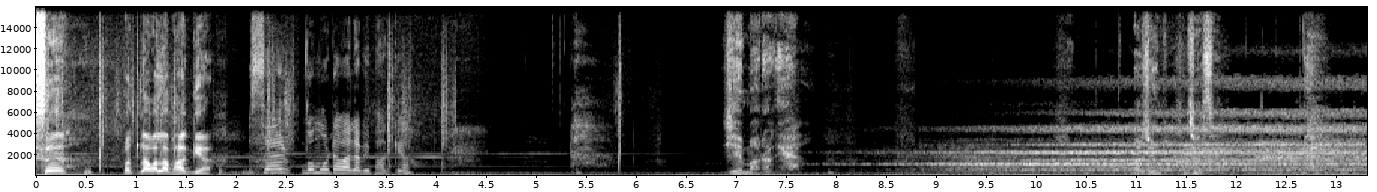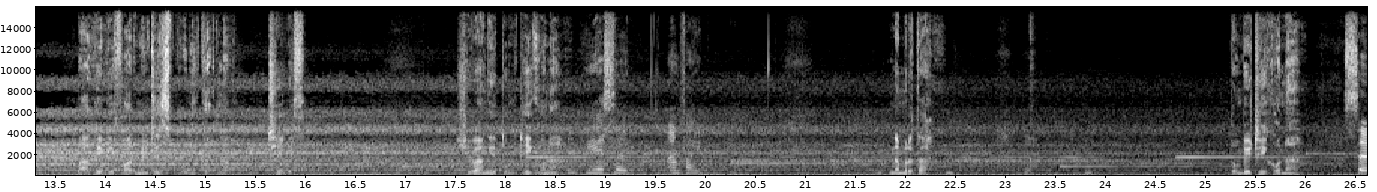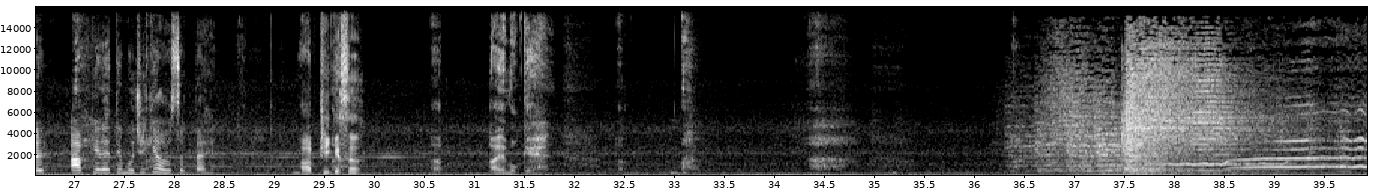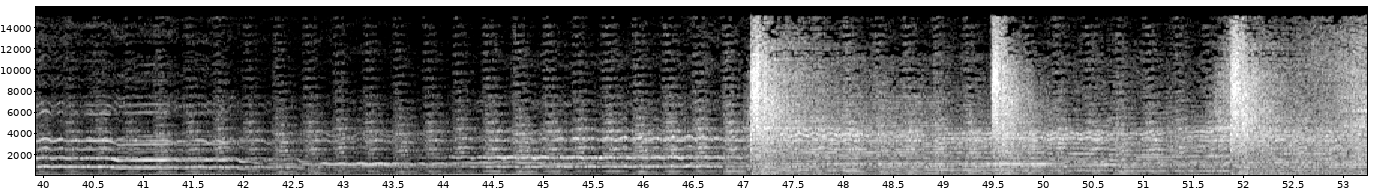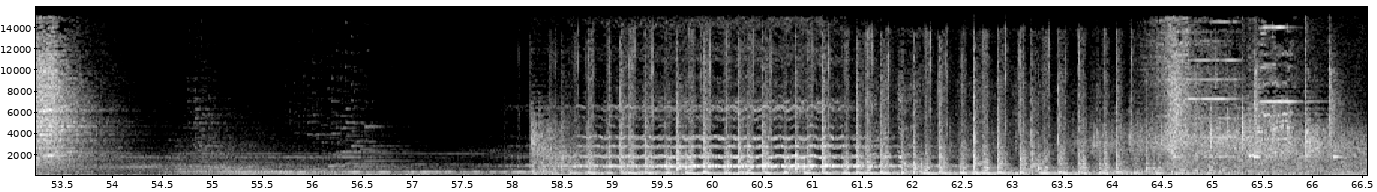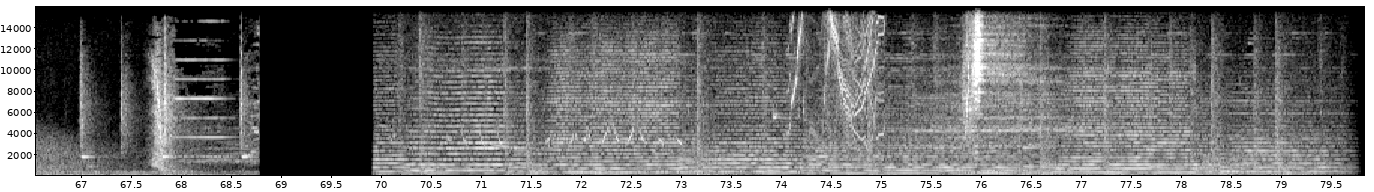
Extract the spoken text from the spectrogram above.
सर पतला वाला भाग गया। सर वो मोटा वाला भी भाग गया। ये मारा गया। अर्जुन। जी सर। बाकी की फॉर्मेलिटीज पूरी कर लो। ठीक है सर। शिवांगी तुम ठीक हो ना? Yes sir I am fine Namrata. तुम भी ठीक हो ना? सर आपके रहते मुझे क्या हो सकता है? आप ठीक है सर? I M okay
